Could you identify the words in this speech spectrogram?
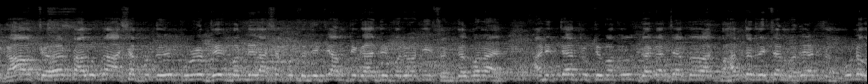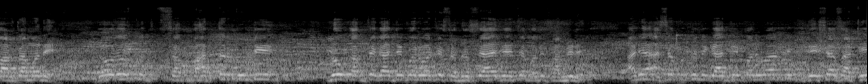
गाव शहर तालुका अशा पद्धतीने पूर्ण देश बनलेला अशा पद्धतीची आमची गायत्री परिवारची संकल्पना आहे. आणि त्या दृष्टिकोनातून जगाच्या बहात्तर देशांमध्ये आणि संपूर्ण भारतामध्ये जवळजवळ स बहात्तर कोटी लोक आमच्या गायत्री परिवाराचे सदस्य आहेत याच्यामध्ये सामील आहेत. आणि अशा पद्धतीने गायत्री परिवार देशासाठी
